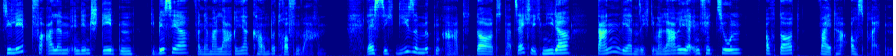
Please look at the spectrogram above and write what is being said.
Sie lebt vor allem in den Städten, die bisher von der Malaria kaum betroffen waren. Lässt sich diese Mückenart dort tatsächlich nieder, dann werden sich die Malaria-Infektionen auch dort weiter ausbreiten.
